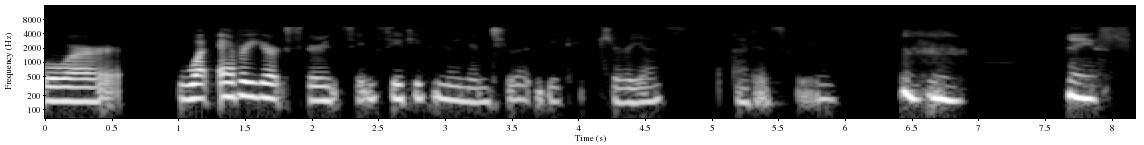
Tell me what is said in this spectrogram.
or whatever you're experiencing. See if you can lean into it and be curious what that is for you. hmm Nice.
